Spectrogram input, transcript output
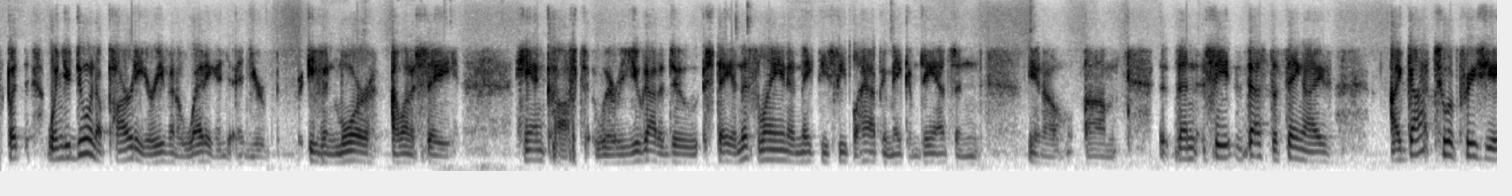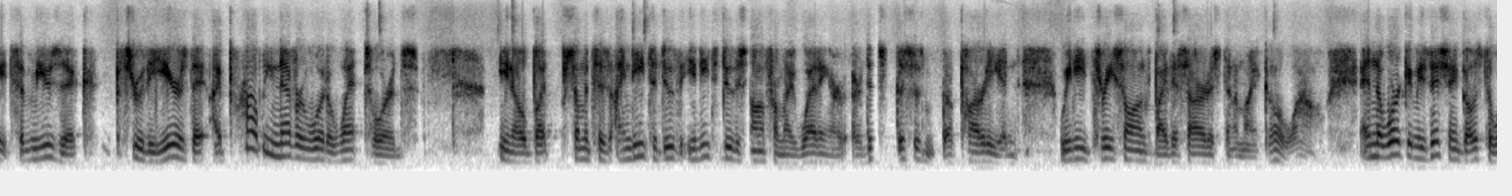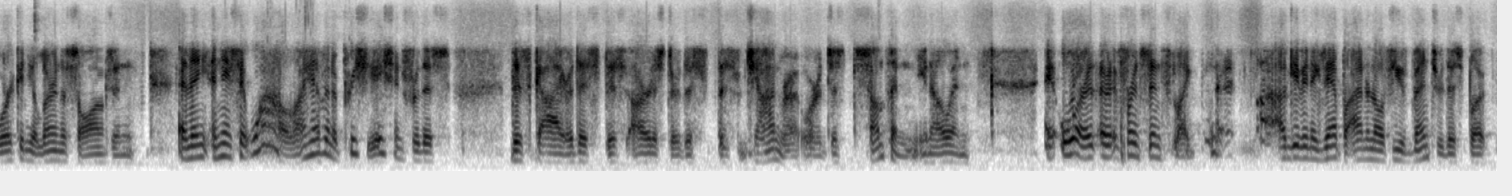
But when you're doing a party or even a wedding, and, and you're even more, I want to say, handcuffed, where you got to do stay in this lane and make these people happy, make them dance, and you know, um, then see that's the thing I I got to appreciate some music through the years that I probably never would have went towards. You know, but someone says I need to do the, you need to do the song for my wedding, or, or this this is a party, and we need three songs by this artist, and I'm like, oh wow. And the working musician goes to work, and you learn the songs, and and then and you say, wow, I have an appreciation for this this guy or this this artist or this this genre or just something, you know, and or uh, for instance, like I'll give you an example. I don't know if you've been through this, but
